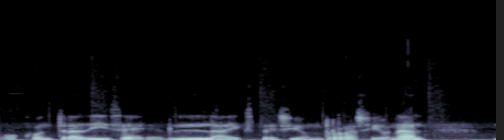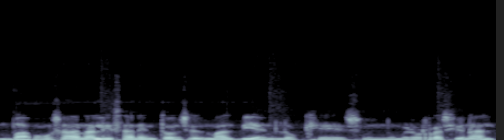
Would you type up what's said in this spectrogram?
o contradice la expresión racional. Vamos a analizar entonces más bien lo que es un número racional.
